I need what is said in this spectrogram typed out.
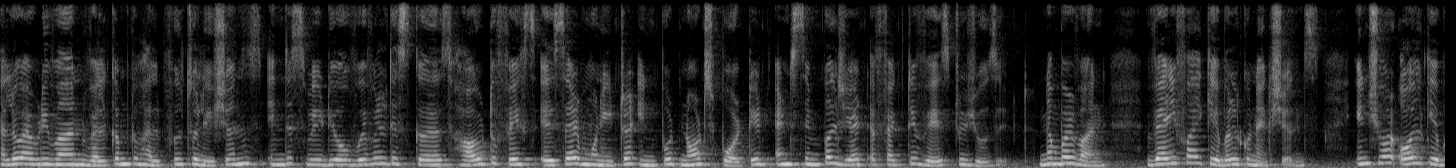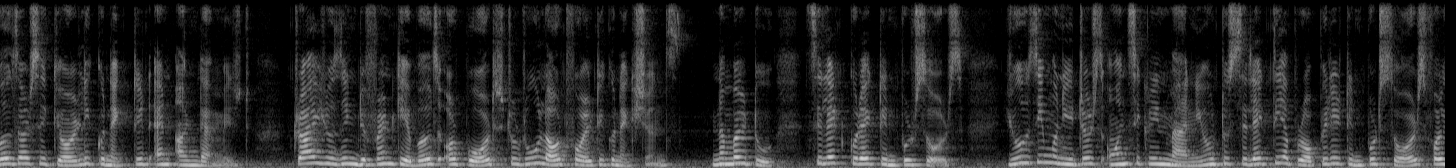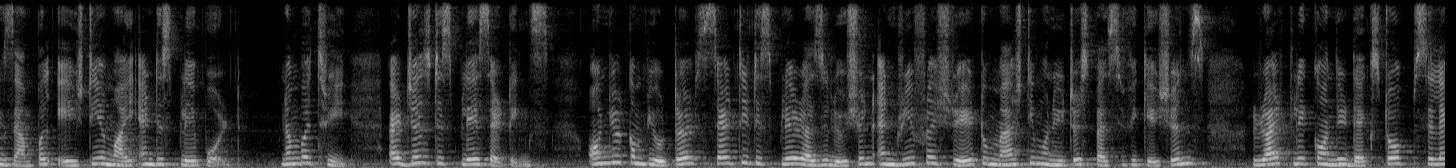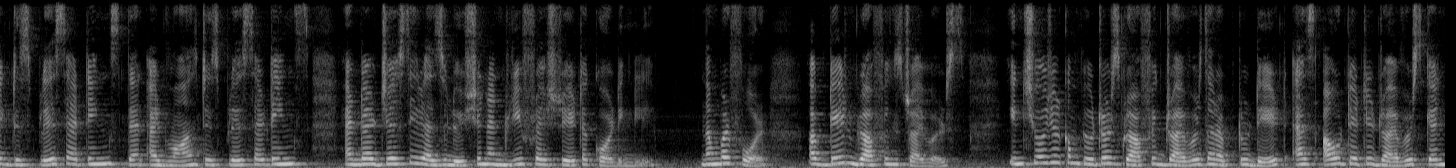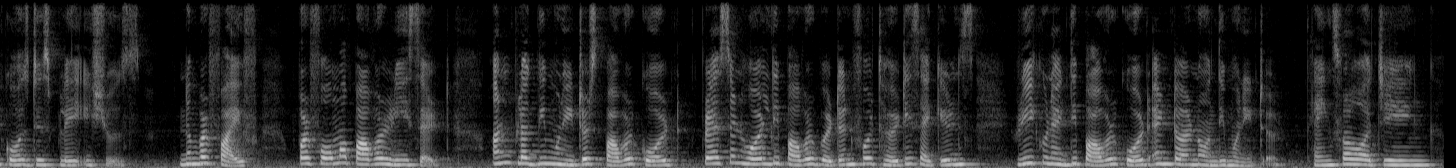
Hello everyone, welcome to Helpful Solutions. In this video, we will discuss how to fix Acer monitor input not supported and simple yet effective ways to use it. Number 1. Verify cable connections. Ensure all cables are securely connected and undamaged. Try using different cables or ports to rule out faulty connections. Number 2. Select correct input source. Use the monitor's on-screen menu to select the appropriate input source, for example HDMI and DisplayPort. Number 3. Adjust display settings. On your computer, set the display resolution and refresh rate to match the monitor specifications. Right click on the desktop, select display settings, then advanced display settings and adjust the resolution and refresh rate accordingly. Number 4. Update graphics drivers. Ensure your computer's graphic drivers are up to date as outdated drivers can cause display issues. Number 5. Perform a power reset. Unplug the monitor's power cord, press and hold the power button for 30 seconds, reconnect the power cord and turn on the monitor. Thanks for watching.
